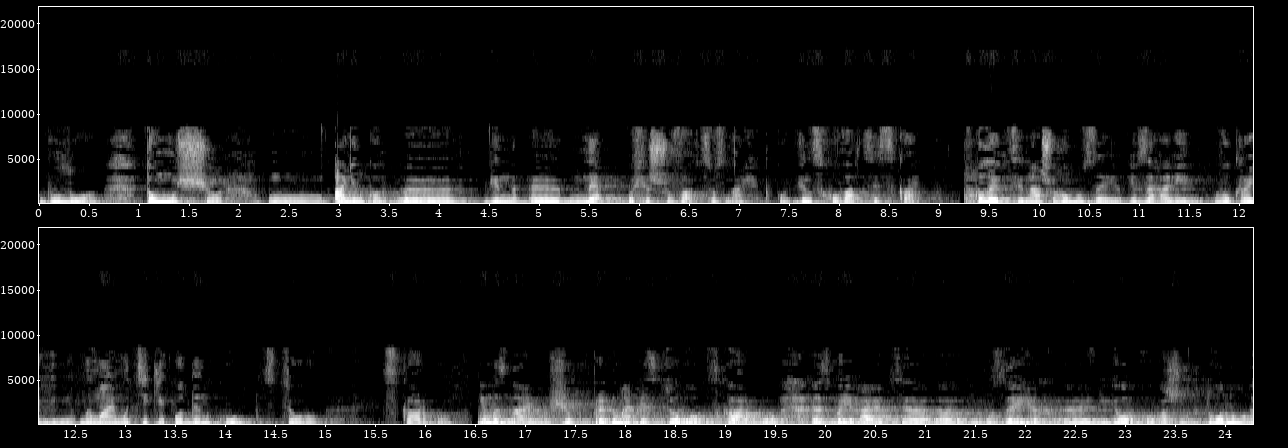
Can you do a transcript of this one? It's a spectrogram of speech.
було. Тому що м, Анінков е, він е, не офішував цю знахідку, він сховав цей скарб. В колекції нашого музею і взагалі в Україні ми маємо тільки один колт з цього скарбу. І ми знаємо, що предмети з цього скарбу е, зберігаються е, в музеях е, Нью-Йорку, Вашингтону,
